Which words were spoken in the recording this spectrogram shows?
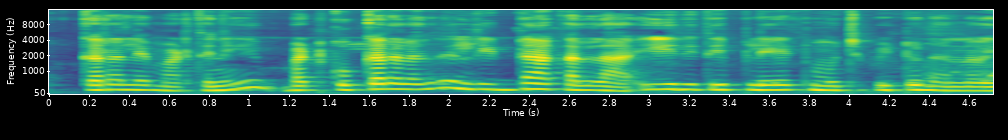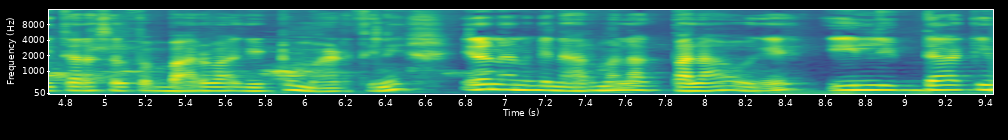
ಕುಕ್ಕರಲ್ಲೇ ಮಾಡ್ತೀನಿ ಬಟ್ ಕುಕ್ಕರಲ್ಲಿ ಅಂದರೆ ಲಿಡ್ ಹಾಕಲ್ಲ. ಈ ರೀತಿ ಪ್ಲೇಟ್ ಮುಚ್ಚಿಬಿಟ್ಟು ನಾನು ಈ ಥರ ಸ್ವಲ್ಪ ಭಾರವಾಗಿಟ್ಟು ಮಾಡ್ತೀನಿ. ಏನೋ ನನಗೆ ನಾರ್ಮಲಾಗಿ ಪಲಾವ್ಗೆ ಈ ಲಿಡ್ ಹಾಕಿ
